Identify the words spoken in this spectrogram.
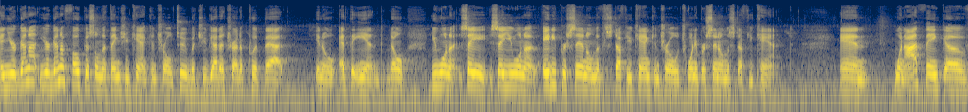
And you're gonna you're gonna focus on the things you can't control too, but you got to try to put that, you know, at the end. Don't you want to say say you want to 80% on the stuff you can control 20% on the stuff you can't. And when i think of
